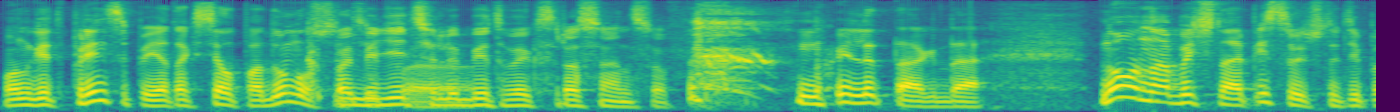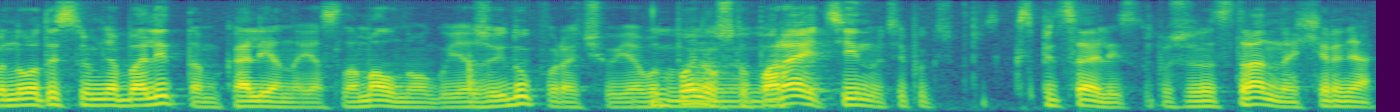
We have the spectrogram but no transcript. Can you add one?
Он говорит, в принципе, я так сел, подумал, что... Победителю типа, битвы экстрасенсов. Ну или так, да. Но он обычно описывает, что типа, ну вот если у меня болит там колено, я сломал ногу, я же иду к врачу, я вот Ну понял, да, что да, пора идти, ну типа к сп- к специалисту, потому что это странная херня.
